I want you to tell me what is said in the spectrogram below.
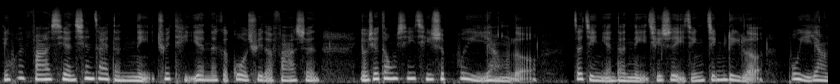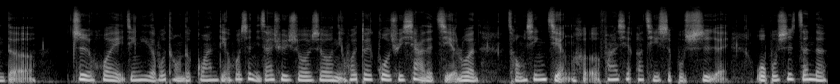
你会发现现在的你去体验那个过去的发生，有些东西其实不一样了。这几年的你其实已经经历了不一样的。智慧经历了不同的观点，或是你再去说的时候，你会对过去下的结论重新检核，发现啊，其实不是诶、欸，我不是真的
